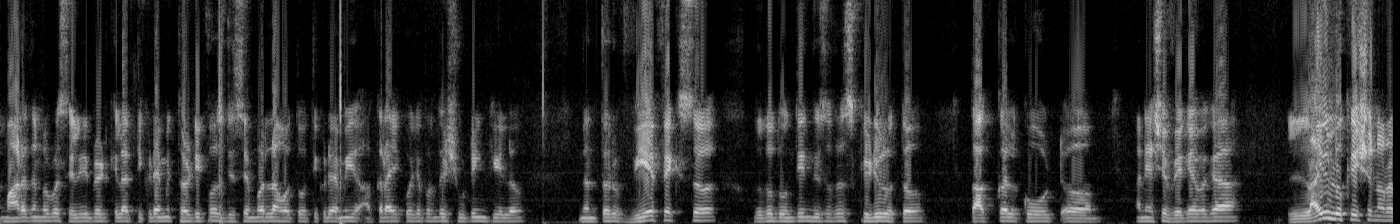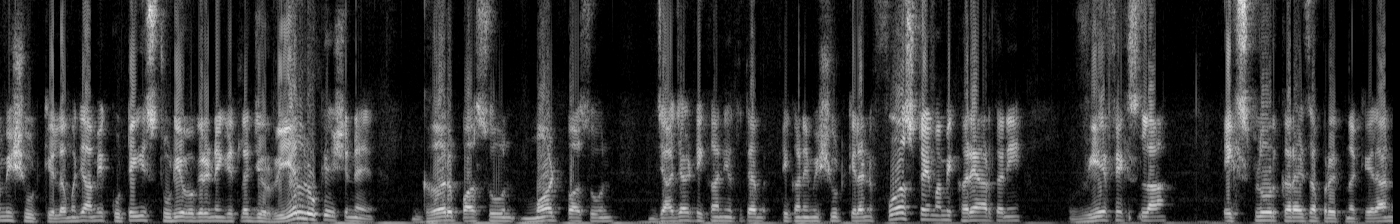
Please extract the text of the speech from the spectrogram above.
महाराजांबरोबर सेलिब्रेट केला. तिकडे आम्ही थर्टी फर्स्ट डिसेंबरला होतो. तिकडे आम्ही अकरा एक वाजेपर्यंत शूटिंग केलं. नंतर व्ही एफ एक्सचं जो तो दोन तीन दिवसाचं स्केड्यूल होतं तर अक्कलकोट आणि अशा वेगळ्या वेगळ्या लाईव्ह लोकेशनवर आम्ही शूट केलं. म्हणजे आम्ही कुठेही स्टुडिओ वगैरे नाही घेतलं. जे रिअल लोकेशन आहे घरपासून मठपासून ज्या ज्या ठिकाणी होतं त्या ठिकाणी मी शूट केलं. आणि फर्स्ट टाईम आम्ही खऱ्या अर्थाने व्ही एफ एक्सला एक्सप्लोअर करायचा प्रयत्न केला आणि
